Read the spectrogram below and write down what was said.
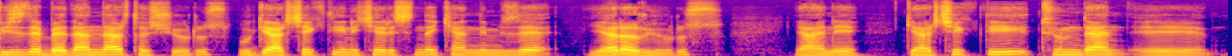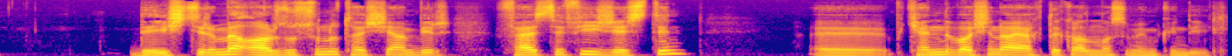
biz de bedenler taşıyoruz. Bu gerçekliğin içerisinde kendimize yer arıyoruz. Yani gerçekliği tümden e, değiştirme arzusunu taşıyan bir felsefi jestin e, kendi başına ayakta kalması mümkün değil.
